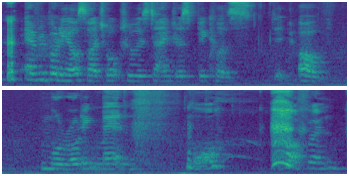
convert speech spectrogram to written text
everybody else I talk to is dangerous because of marauding men more often.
